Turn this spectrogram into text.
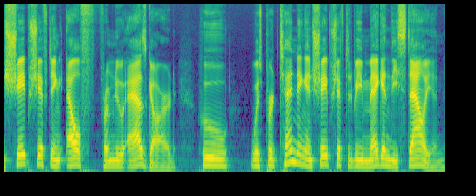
shape-shifting elf from New Asgard who was pretending and shapeshifted to be Megan Thee Stallion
